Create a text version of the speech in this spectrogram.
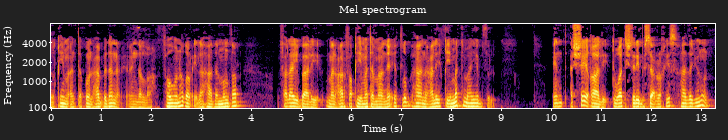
القيمة أن تكون عبدا عند الله. فهو نظر إلى هذا المنظر فلا يبالي من عرف قيمة ما يطلب. هان عليه قيمة ما يبذل. انت الشيء غالي تبغى تشتريه بسعر رخيص هذا جنون.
